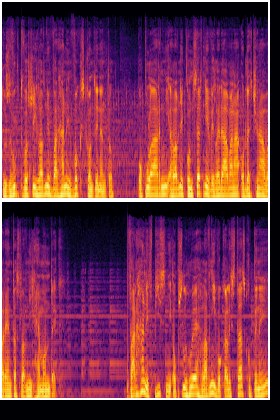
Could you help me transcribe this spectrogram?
tu zvuk tvoří hlavně varhany Vox Continental, populární a hlavně koncertně vyhledávaná odlehčená varianta slavných Hammondek. Varhany v písni obsluhuje hlavní vokalista skupiny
